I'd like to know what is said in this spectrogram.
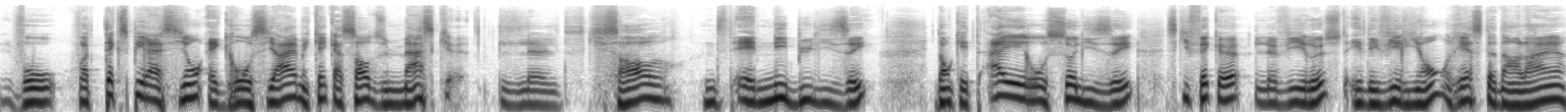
Votre expiration est grossière, mais quand elle sort du masque, ce qui sort est nébulisé, donc est aérosolisé, ce qui fait que le virus et les virions restent dans l'air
